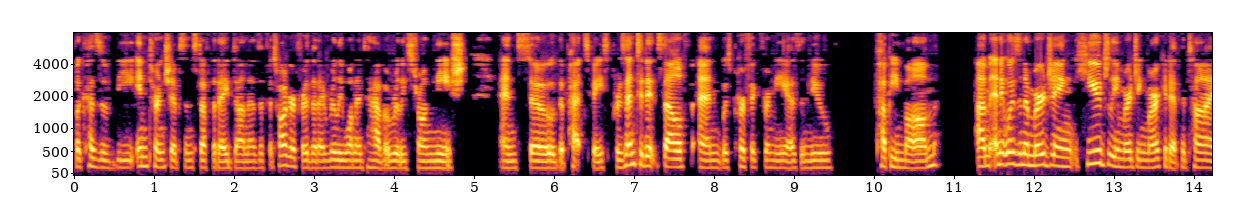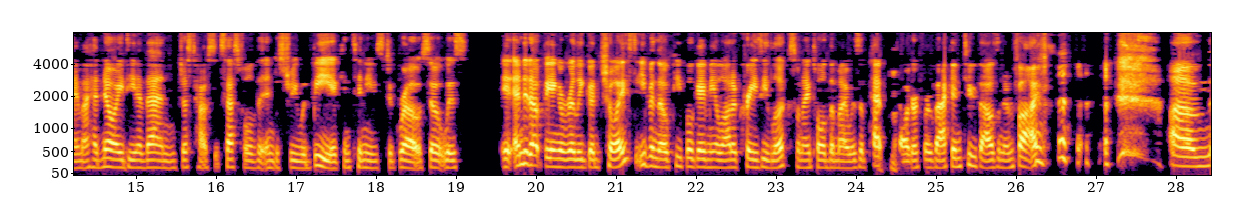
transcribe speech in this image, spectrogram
because of the internships and stuff that I'd done as a photographer, that I really wanted to have a really strong niche. And so the pet space presented itself and was perfect for me as a new puppy mom. Um, and it was an emerging, hugely emerging market at the time. I had no idea then just how successful the industry would be. It continues to grow. So it was, it ended up being a really good choice, even though people gave me a lot of crazy looks when I told them I was a pet photographer back in 2005. um,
